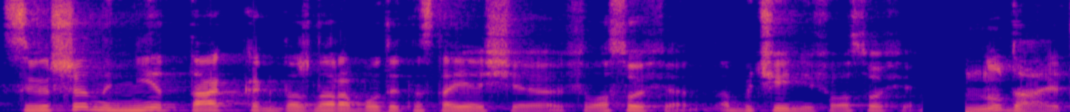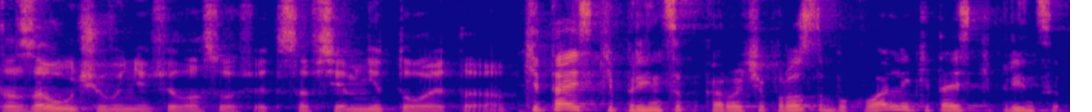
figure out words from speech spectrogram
совершенно не так, как должна работать настоящая философия, обучение философии. Ну да, это заучивание философии, это совсем не то, это... Китайский принцип, короче, просто буквально китайский принцип.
